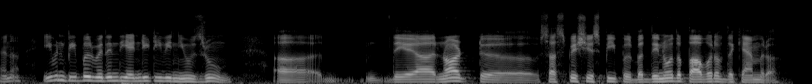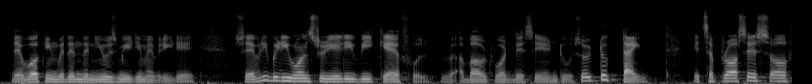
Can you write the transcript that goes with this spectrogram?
You know, even people within the NDTV newsroom, uh, they are not uh, suspicious people, but they know the power of the camera they're working within the news medium every day so everybody wants to really be careful about what they say and do so it took time it's a process of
